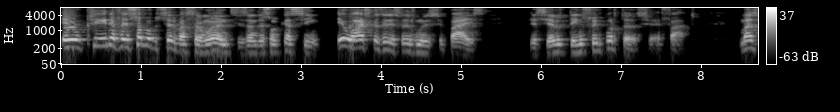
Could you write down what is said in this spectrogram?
Eu queria fazer só uma observação antes, Anderson, que assim, eu acho que as eleições municipais desse ano têm sua importância, é fato. Mas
